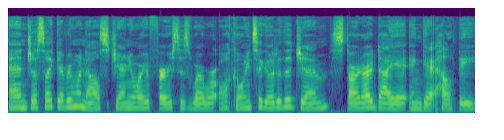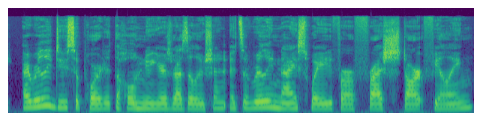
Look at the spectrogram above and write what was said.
and just like everyone else, January 1st is where we're all going to go to the gym, start our diet, and get healthy. I really do support it, the whole New Year's resolution. It's a really nice way for a fresh start feeling.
